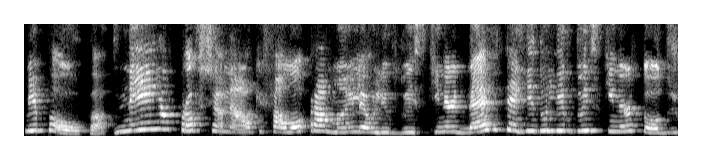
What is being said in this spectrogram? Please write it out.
Me poupa. Nem a profissional que falou para a mãe ler o livro do Skinner deve ter lido o livro do Skinner todo de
